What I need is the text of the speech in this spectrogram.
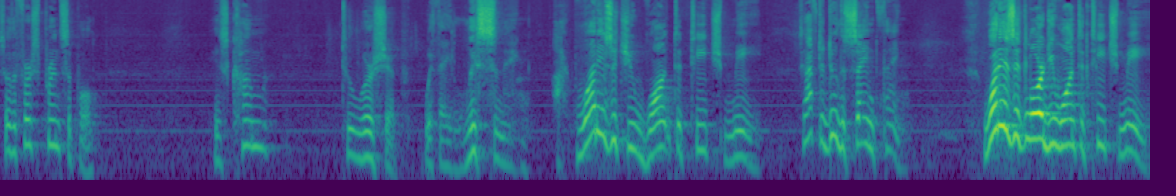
So, the first principle is come to worship with a listening heart. What is it you want to teach me? I have to do the same thing. What is it, Lord, you want to teach me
